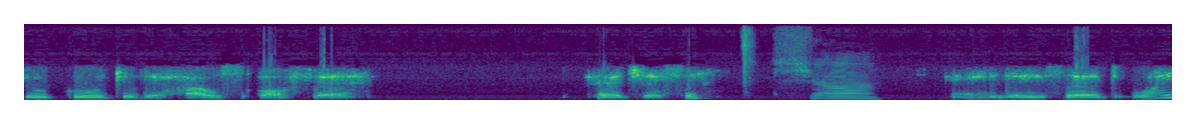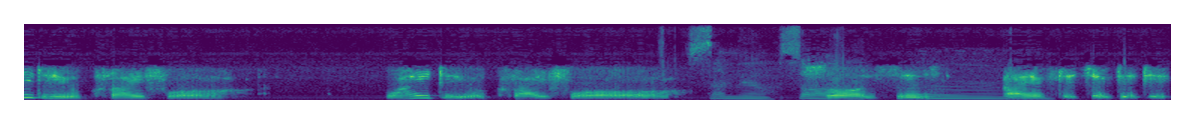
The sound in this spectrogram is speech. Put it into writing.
to go to the house of uh, uh, Jesse. Sure. And he said, Why do you cry for why do you cry for Samuel. Saul. Saul since Mm. I have rejected him?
